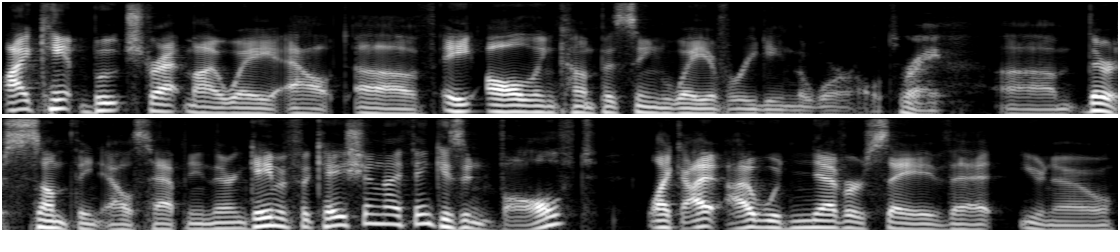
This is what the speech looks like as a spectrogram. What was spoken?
i can't bootstrap my way out of a all-encompassing way of reading the world. Right. Um, there is something else happening there. And gamification i think is involved. Like I, I would never say that you know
